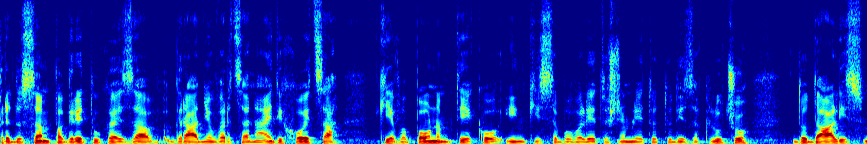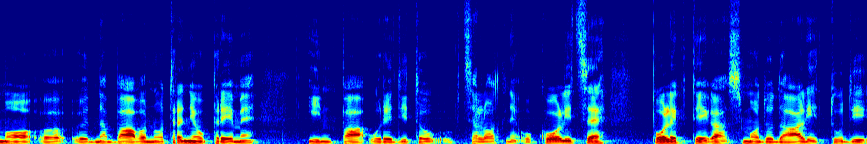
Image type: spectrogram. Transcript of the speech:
Predvsem pa gre tukaj za gradnjo vrtca Najdi Hojca, ki je v polnem teku in ki se bo v letošnjem letu tudi zaključil. Dodali smo nabavo notranje opreme in pa ureditev celotne okolice. Poleg tega smo dodali tudi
